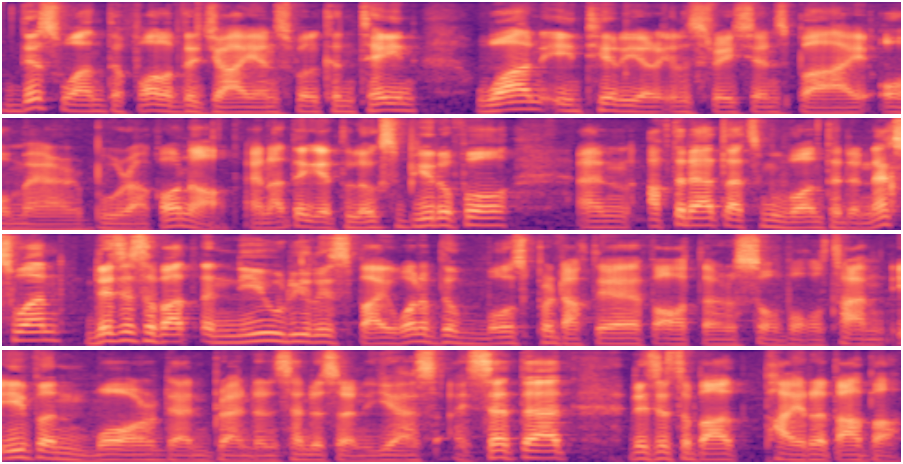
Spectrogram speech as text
this one, The Fall of the Giants, will contain one interior illustrations by Omer Burakonal. And I think it looks beautiful. And after that, let's move on to the next one. This is about a new release by one of the most productive authors of all time, even more than Brandon Sanderson. Yes, I said that. This is about pirateaba.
